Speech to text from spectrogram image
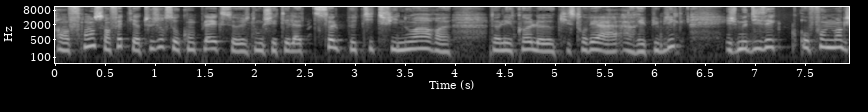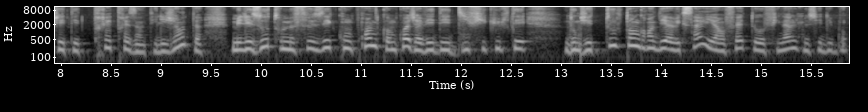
en France, en fait, il y a toujours ce complexe. Donc, j'étais la seule petite fille noire euh, dans l'école euh, qui se trouvait à, République. Et je me disais au fond de moi que j'étais très, très intelligente, mais les autres me faisaient comprendre comme quoi j'avais des difficultés. Donc, j'ai tout le temps grandi avec ça. Et en fait, au final, je me suis dit, bon.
